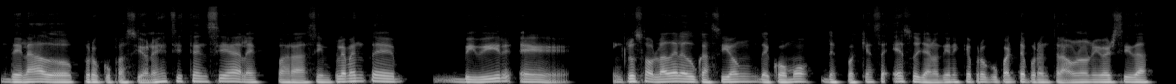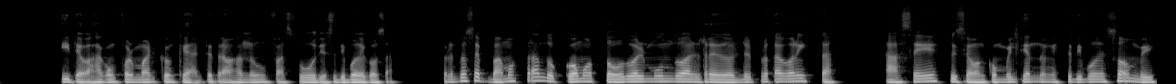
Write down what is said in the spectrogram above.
de lado preocupaciones existenciales para simplemente vivir, eh, incluso hablar de la educación, de cómo después que haces eso ya no tienes que preocuparte por entrar a una universidad y te vas a conformar con quedarte trabajando en un fast food y ese tipo de cosas. Pero entonces va mostrando cómo todo el mundo alrededor del protagonista hace esto y se van convirtiendo en este tipo de zombies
